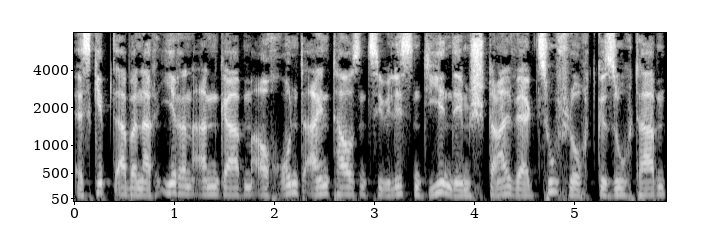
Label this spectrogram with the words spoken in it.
Es gibt aber nach ihren Angaben auch rund 1000 Zivilisten, die in dem Stahlwerk Zuflucht gesucht haben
